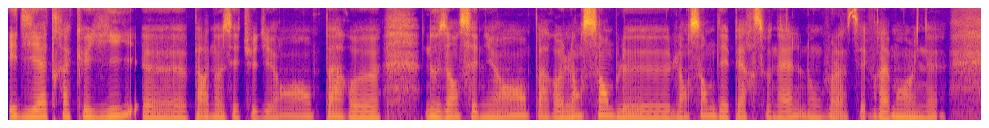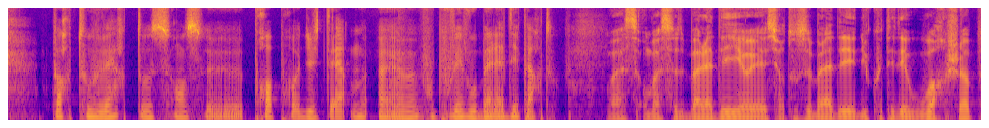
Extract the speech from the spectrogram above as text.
et d'y être accueilli euh, par nos étudiants, par euh, nos enseignants, par l'ensemble l'ensemble des personnels. Donc voilà, c'est vraiment une porte ouverte au sens propre du terme. Vous pouvez vous balader partout. On va, se- balader, et surtout se balader du côté des workshops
